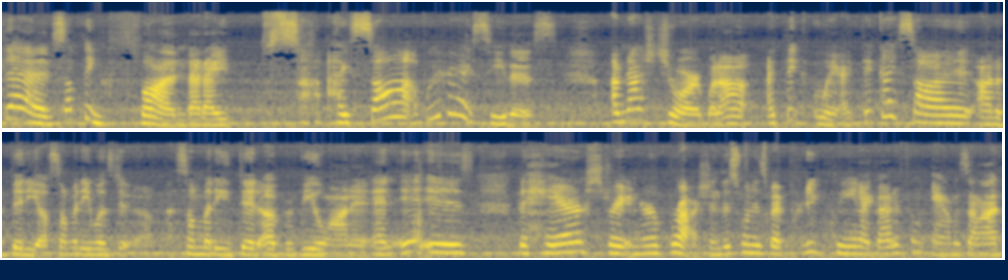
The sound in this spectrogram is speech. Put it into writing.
then something fun that I I saw, where did I see this? I'm not sure, but I, I think, wait, I think I saw it on a video. Somebody was, somebody did a review on it, and it is the hair straightener brush, and this one is by Pretty Queen. I got it from Amazon,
